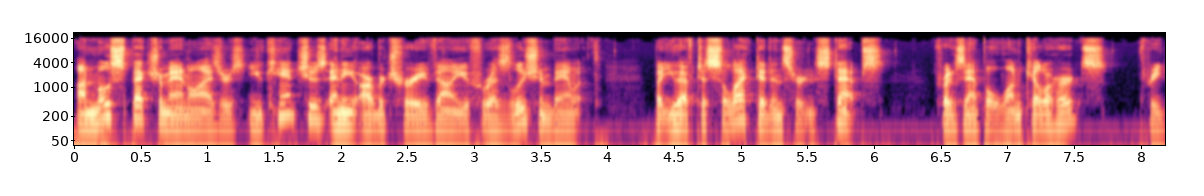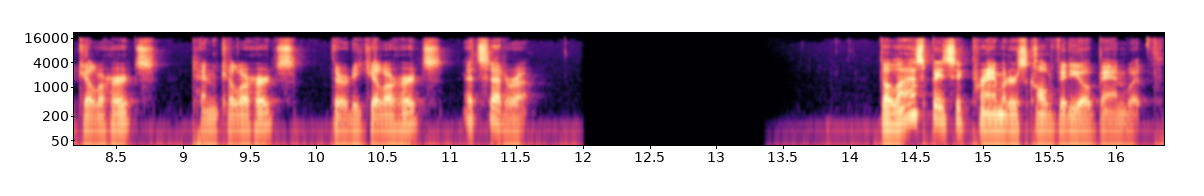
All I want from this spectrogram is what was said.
On most spectrum analyzers, you can't choose any arbitrary value for resolution bandwidth, but you have to select it in certain steps. For example, 1 kHz, 3 kHz, 10 kHz, 30 kHz, etc. The last basic parameter is called video bandwidth.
